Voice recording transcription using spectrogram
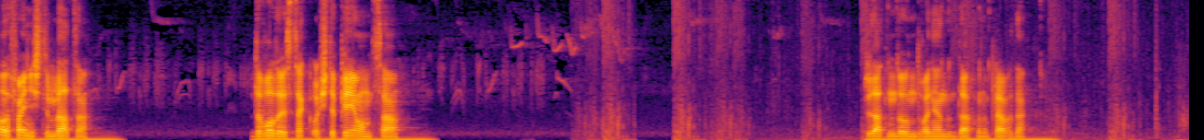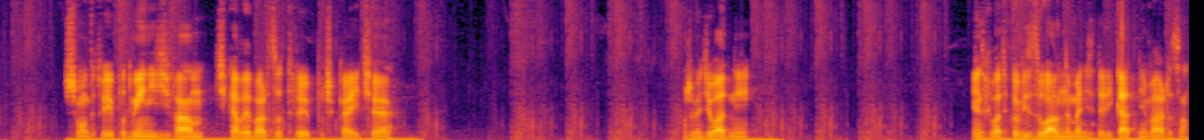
Ale fajnie się tym lata. Ta woda jest tak oślepiająca. Przydatny do lądowania na dachu, naprawdę. Jeszcze mogę tutaj podmienić wam ciekawy bardzo tryb, poczekajcie. Może będzie ładniej. Nie, chyba tylko wizualny będzie delikatnie bardzo.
